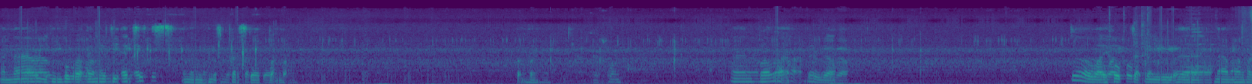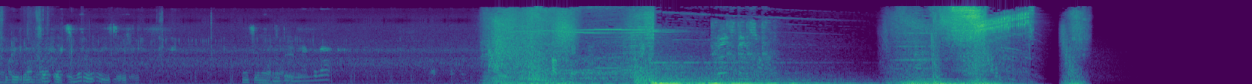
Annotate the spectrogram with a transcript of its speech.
And now you can go out any of the exits, and then you can just press the. Button. This one. And voila, there we go. So I hope that you uh, now know how to do the answer. It's very easy. Once you know what to do.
